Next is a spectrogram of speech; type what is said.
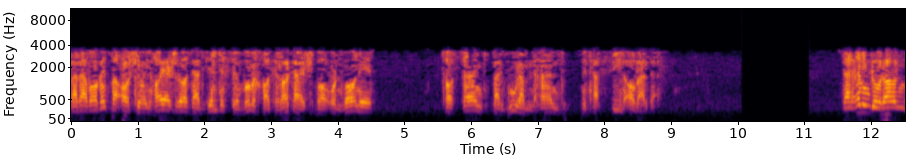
و روابط و هایش را در جلد سوم خاطراتش با عنوان تا سنگ بر گورم نهند به تفصیل آورده است در همین دوران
